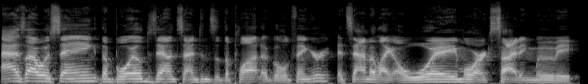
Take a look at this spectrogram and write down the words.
as I was saying, the boiled down sentence of the plot of Goldfinger, it sounded like a way more exciting movie.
